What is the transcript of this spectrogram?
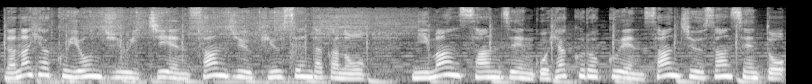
741円39銭高の2万3506円33銭と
